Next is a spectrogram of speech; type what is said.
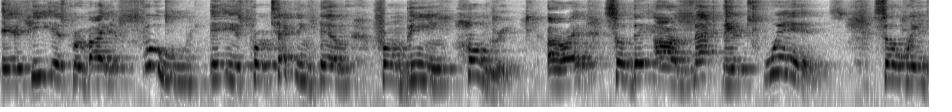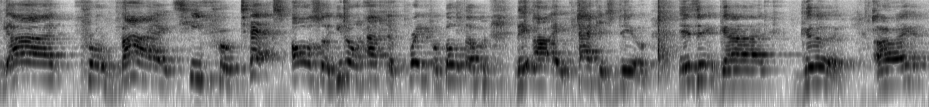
if he is provided food, it is protecting him from being hungry. All right, so they are not they're twins. So when God provides, He protects. Also, you don't have to pray for both of them. They are a package deal. Isn't God good? All right.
